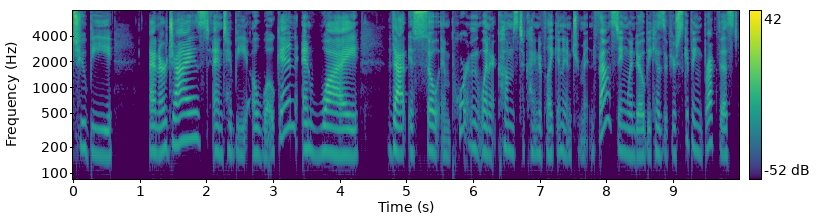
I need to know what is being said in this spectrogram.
to be energized and to be awoken and why that is so important when it comes to kind of like an intermittent fasting window because if you're skipping breakfast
